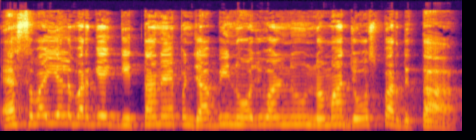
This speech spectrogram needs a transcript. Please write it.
ਐਸਵਾਈਐਲ ਵਰਗੇ ਗੀਤਾਂ ਨੇ ਪੰਜਾਬੀ ਨੌਜਵਾਨ ਨੂੰ ਨਵਾਂ ਜੋਸ਼ ਭਰ ਦਿੱਤਾ।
